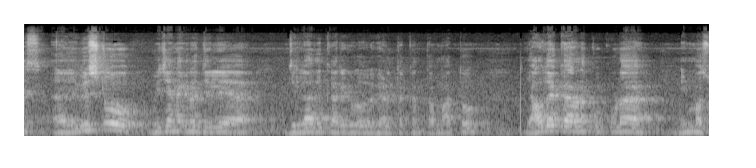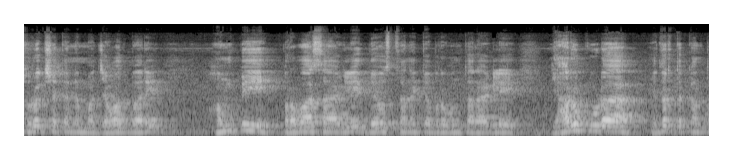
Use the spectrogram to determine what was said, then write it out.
ಎಸ್ ಇವಿಷ್ಟು ವಿಜಯನಗರ ಜಿಲ್ಲೆಯ ಜಿಲ್ಲಾಧಿಕಾರಿಗಳು ಹೇಳ್ತಕ್ಕಂಥ ಮಾತು. ಯಾವುದೇ ಕಾರಣಕ್ಕೂ ಕೂಡ ನಿಮ್ಮ ಸುರಕ್ಷತೆ, ನಮ್ಮ ಜವಾಬ್ದಾರಿ. ಹಂಪಿ ಪ್ರವಾಸ ಆಗಲಿ, ದೇವಸ್ಥಾನಕ್ಕೆ ಬರುವಂಥರಾಗಲಿ ಯಾರೂ ಕೂಡ ಹೆದರ್ತಕ್ಕಂಥ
